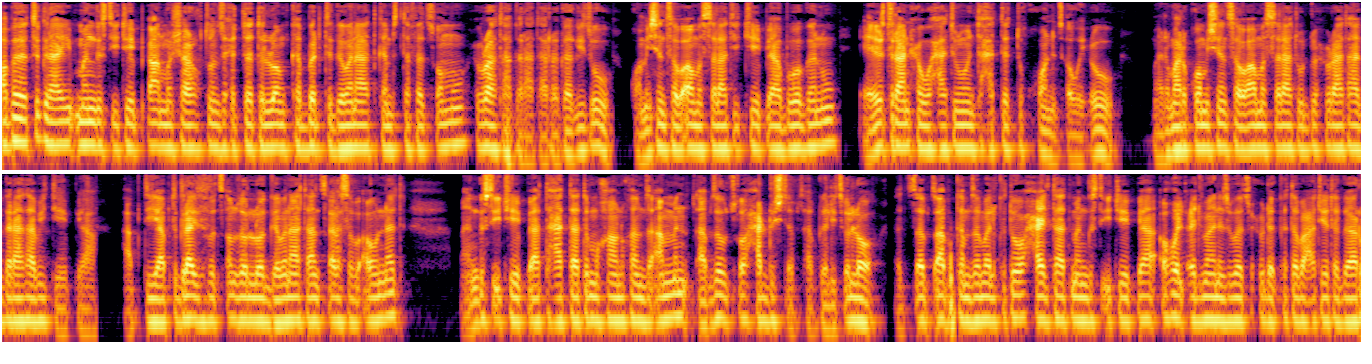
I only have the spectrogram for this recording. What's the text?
ኣብ ትግራይ መንግስቲ ኢትዮጵያን መሻርኽቱን ዝሕተትሎም ከበድቲ ገበናት ከም ዝተፈጸሙ ሕቡራት ሃገራት ኣረጋጊጹ። ኮሚሽን ሰብኣዊ መሰላት ኢትዮጵያ ብወገኑ ኤርትራን ህወሓትን እውን ተሓተትቲ ክኾኑ ጸዊዑ። መርማሪ ኮሚሽን ሰብኣዊ መሰላት ውድብ ሕቡራት ሃገራት ኣብ ኢትዮጵያ ኣብቲ ኣብ ትግራይ ዝፍጸም ዘሎ ገበናት ኣንጻረ ሰብኣውነት መንግስቲ ኢትዮጵያ ተሓታቲ ምዃኑ ከም ዝኣምን ኣብ ዘውጽኦ ሓዱሽ ጸብጻብ ገሊጹ ኣሎ። እቲ ጸብጻብ ከም ዘመልክቶ፣ ሓይልታት መንግስቲ ኢትዮጵያ እኹል ዕድመ ንዝበጽሑ ደቂ ተባዕትዮ ተጋሩ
